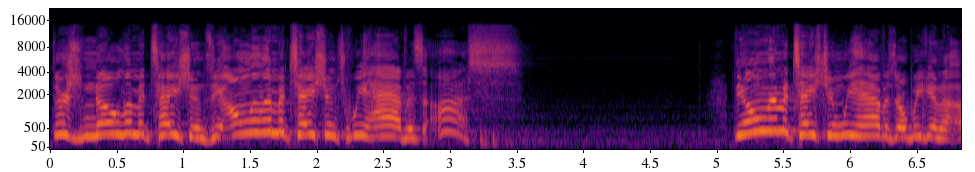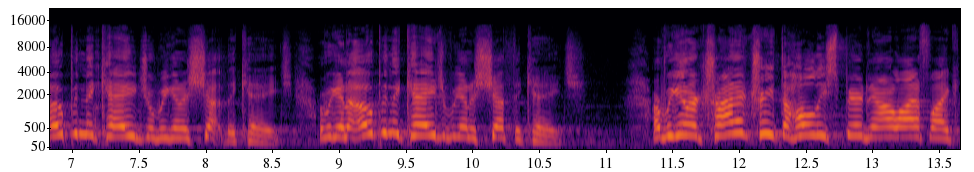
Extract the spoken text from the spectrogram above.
There's no limitations. The only limitations we have is us. The only limitation we have is are we going to open the cage or are we going to shut the cage? Are we going to open the cage or are we going to shut the cage? Are we going to try to treat the Holy Spirit in our life like,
